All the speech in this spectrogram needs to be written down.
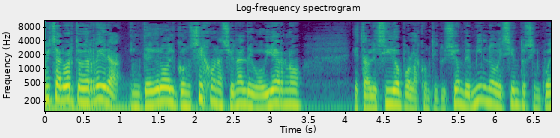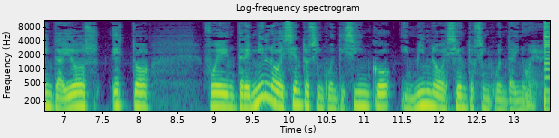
Luis Alberto Herrera integró el Consejo Nacional de Gobierno establecido por la Constitución de 1952. Esto fue entre 1955 y 1959.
